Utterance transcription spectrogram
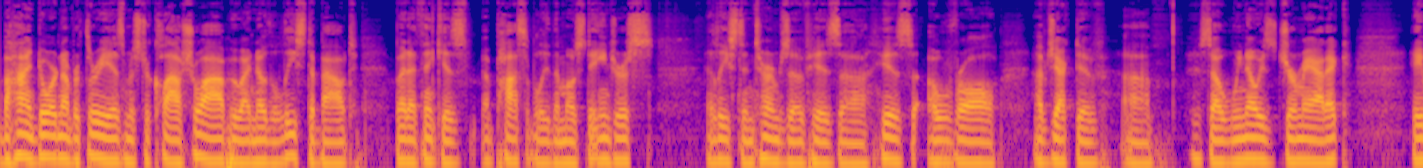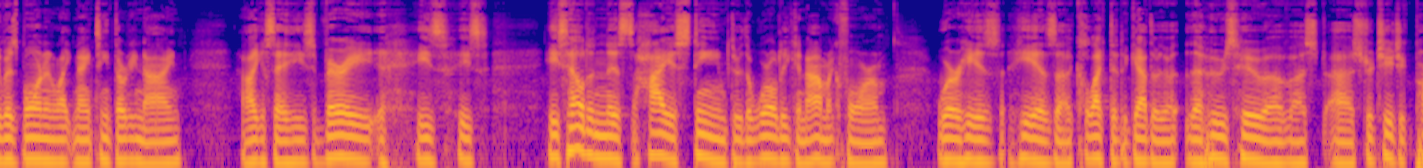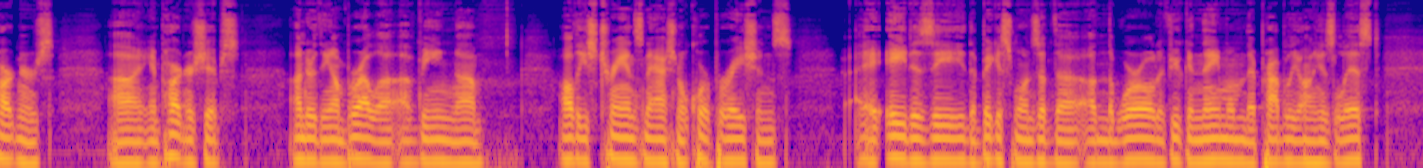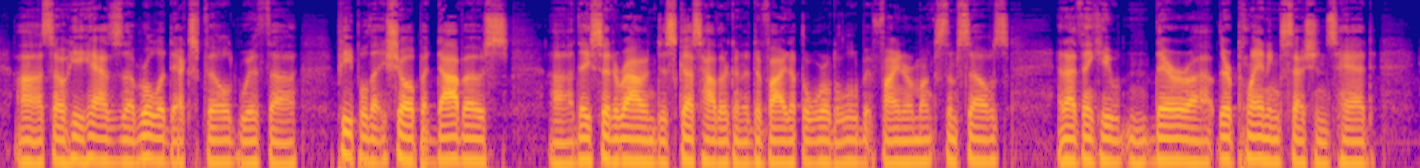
Behind door number three is Mr. Klaus Schwab, who I know the least about, but I think is possibly the most dangerous, at least in terms of his uh, his overall objective. Uh, so we know he's Germanic. He was born in like 1939. Like I said, he's very he's he's he's held in this high esteem through the World Economic Forum, where he is he has uh, collected together the, the, who's who of uh, uh, strategic partners uh, and partnerships under the umbrella of being um, all these transnational corporations, a, a, to Z, the biggest ones of the of the world. If you can name them, they're probably on his list. Uh, so he has a Rolodex filled with uh, people that show up at Davos. Uh, they sit around and discuss how they're going to divide up the world a little bit finer amongst themselves. And I think he their uh, their planning sessions had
